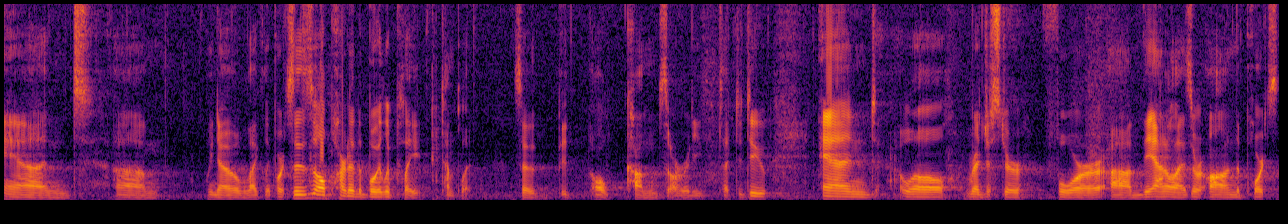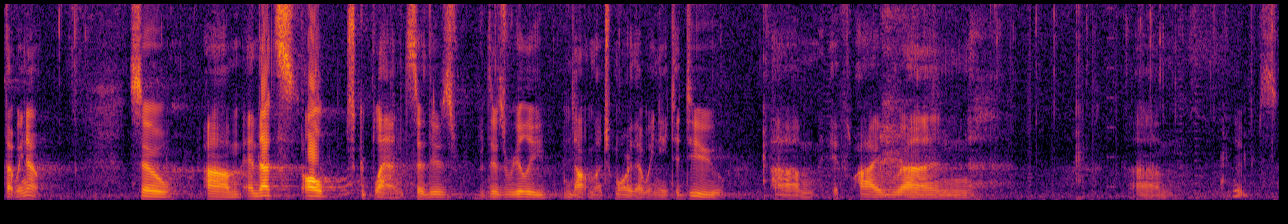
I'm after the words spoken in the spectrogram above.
and um, we know likely ports. So this is all part of the boilerplate template. So it all comes already set to do. And we'll register for um, the analyzer on the ports that we know. So Um, and that's all script land, so there's, there's really not much more that we need to do. Um, if I run, um, oops.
